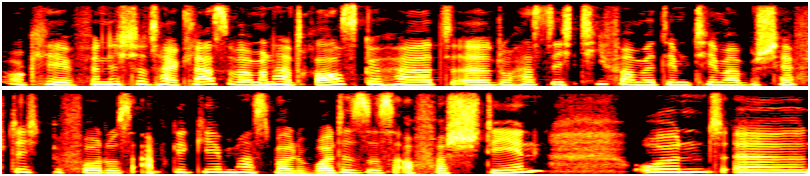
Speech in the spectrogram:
Okay, finde ich total klasse, weil man hat rausgehört, äh, du hast dich tiefer mit dem Thema beschäftigt, bevor du es abgegeben hast, weil du wolltest es auch verstehen und äh,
